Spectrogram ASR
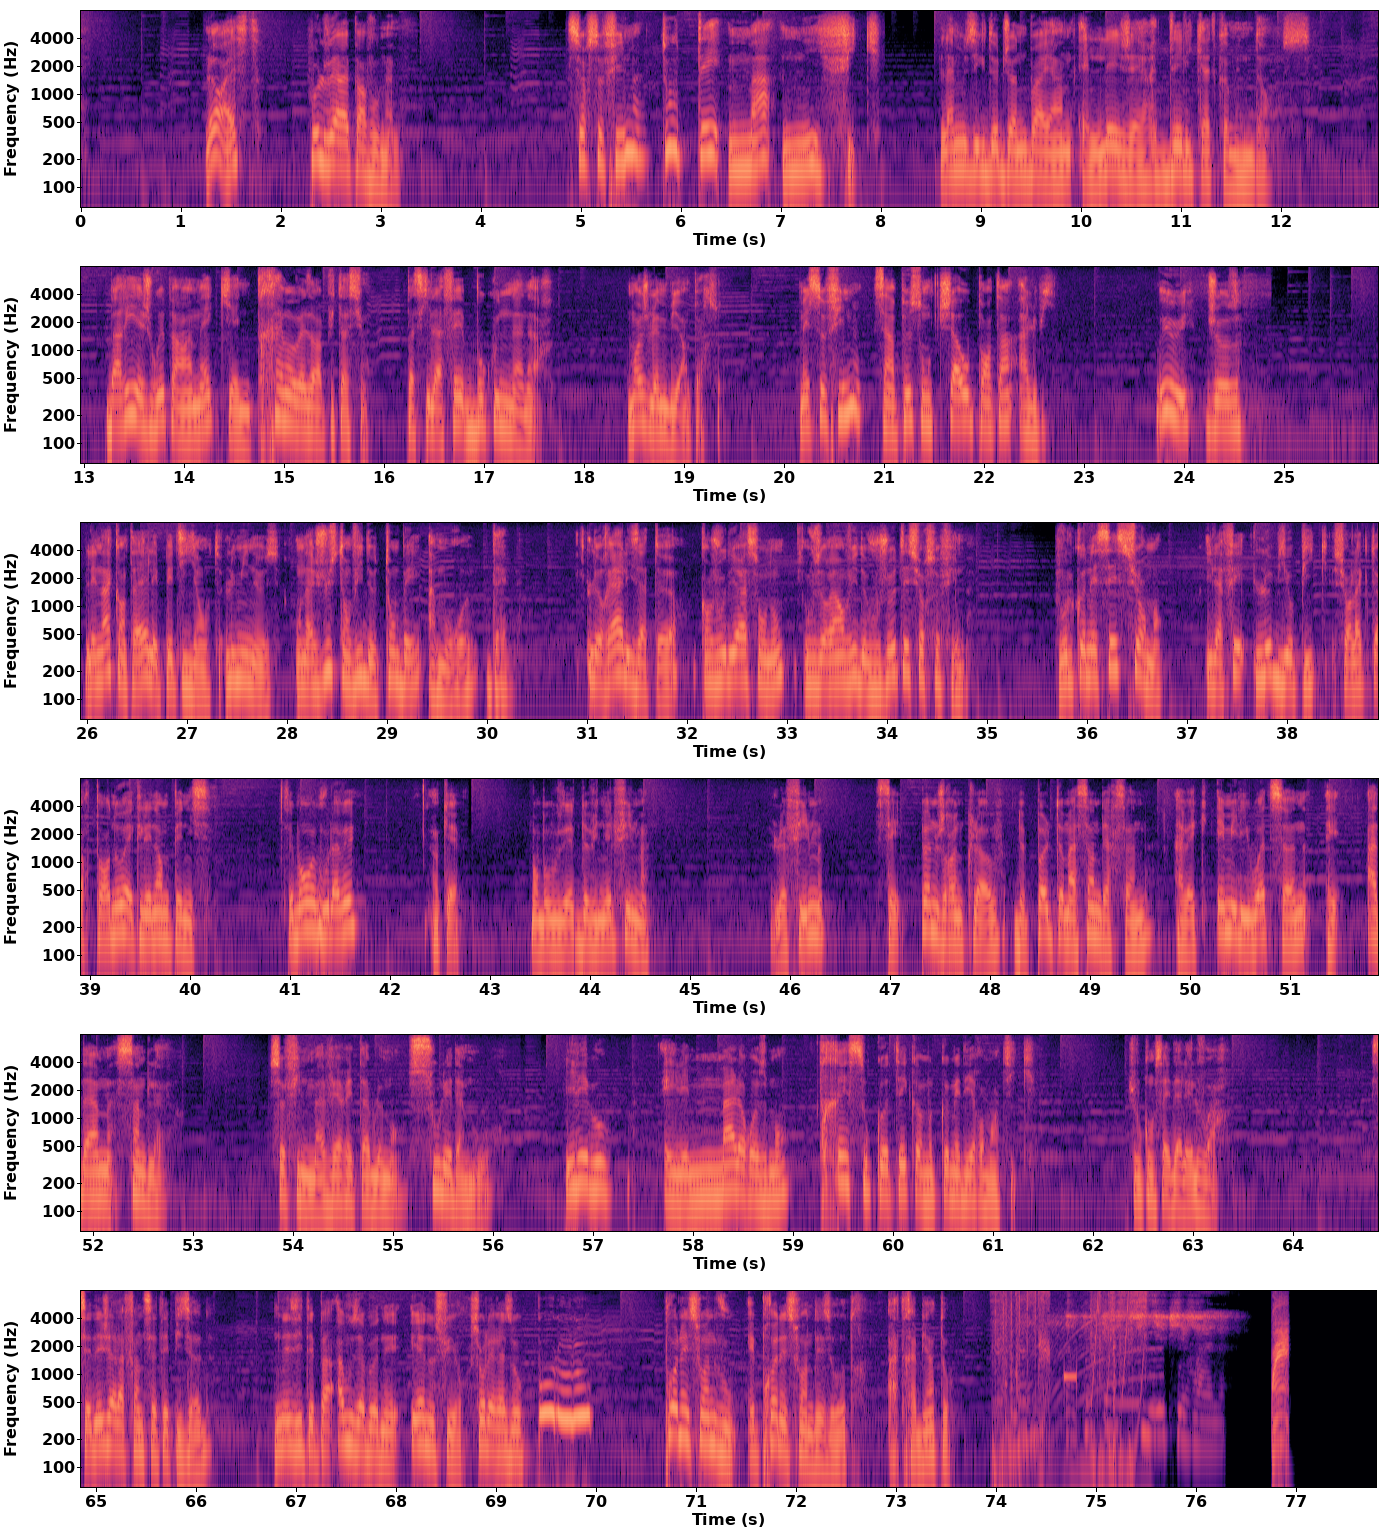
Le reste, vous le verrez par vous-même. Sur ce film, tout est magnifique. La musique de John Bryan est légère et délicate comme une danse. Barry est joué par un mec qui a une très mauvaise réputation, parce qu'il a fait beaucoup de nanars. Moi je l'aime bien perso. Mais ce film, c'est un peu son ciao pantin à lui. Oui oui, j'ose. Lena, quant à elle, est pétillante, lumineuse. On a juste envie de tomber amoureux d'elle. Le réalisateur, quand je vous dirai son nom, vous aurez envie de vous jeter sur ce film. Vous le connaissez sûrement. Il a fait le biopic sur l'acteur porno avec l'énorme pénis. C'est bon, vous l'avez? Ok. Bon, bah, vous avez deviné le film. Le film, c'est Punch Drunk Love de Paul Thomas Anderson avec Emily Watson et Adam Sandler. Ce film m'a véritablement saoulé d'amour. Il est beau et il est malheureusement très sous-coté comme comédie romantique. Je vous conseille d'aller le voir. C'est déjà la fin de cet épisode. N'hésitez pas à vous abonner et à nous suivre sur les réseaux. Pouloulou Prenez soin de vous et prenez soin des autres. À très bientôt.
